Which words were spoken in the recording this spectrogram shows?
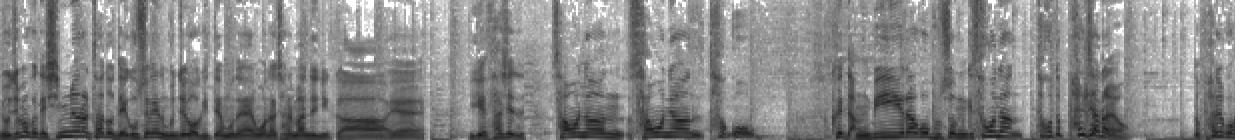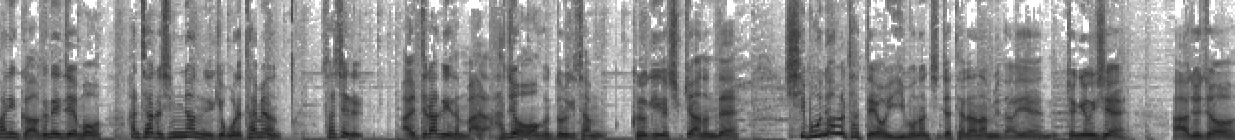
요즘은 근데 10년을 타도 내구성에는 문제가 없기 때문에 워낙 잘 만드니까 예. 이게 사실 4, 5년 4, 5년 타고 그게 낭비라고 볼 수 없는 게 4, 5년 타고 또 팔잖아요. 또 팔고 하니까. 근데 이제 뭐 한 차를 10년 이렇게 오래 타면 사실 알뜰하게 하죠. 그또 이렇게 참 그러기가 쉽지 않은데 15년을 탔대요. 이분은 진짜 대단합니다. 예. 정경 씨 아주 저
